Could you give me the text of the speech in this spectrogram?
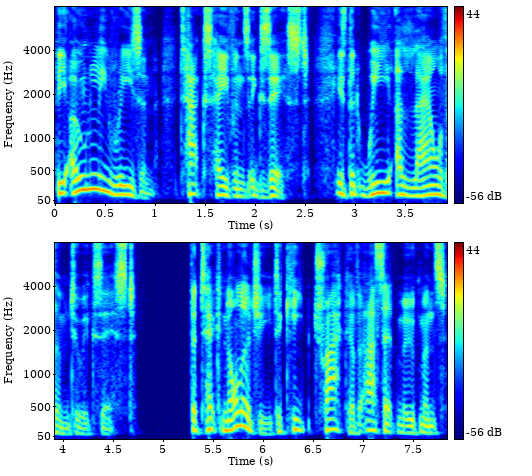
The only reason tax havens exist is that we allow them to exist. The technology to keep track of asset movements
